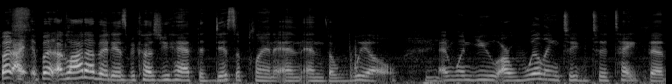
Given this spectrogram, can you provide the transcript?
But I, but a lot of it is because you had the discipline and, and the will. Mm-hmm. And when you are willing to, to take the,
